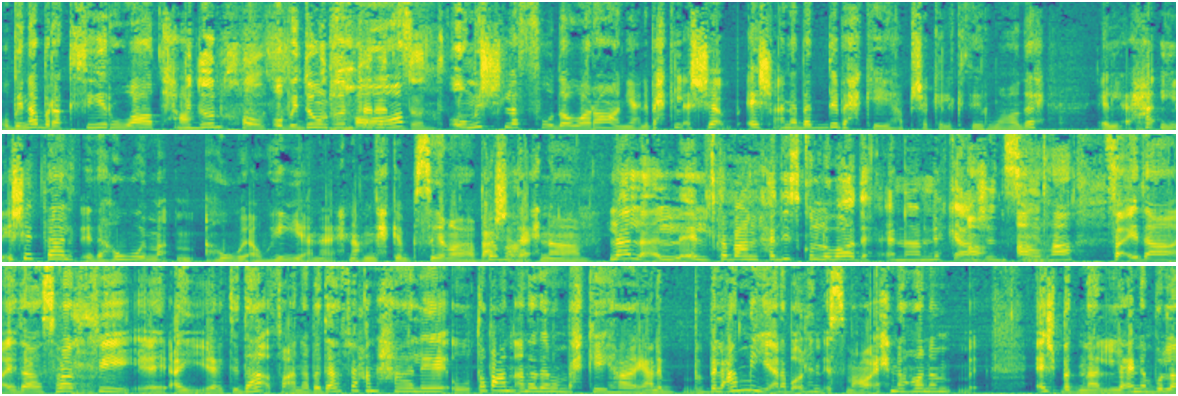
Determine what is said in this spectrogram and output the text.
وبنبرة كثير واضحة. بدون خوف وبدون بدون خوف تردد. ومش لف ودوران يعني بحكي الأشياء إيش أنا بدي؟ بحكيها بشكل كثير واضح. الإشي الثالث إذا هو ما هو أو هي انا إحنا عم نحكي بصيغة طبعاً. إحنا لا لا ال- ال- طبعا الحديث كله واضح إحنا عم نحكي عن آه، جنسين. أها فاذا إذا صار في أي اعتداء فأنا بدافع عن حالي. وطبعا أنا دائما بحكيها يعني بالعامية أنا بقول لهم اسمعوا إحنا هون إيش بدنا؟ العنب ولا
